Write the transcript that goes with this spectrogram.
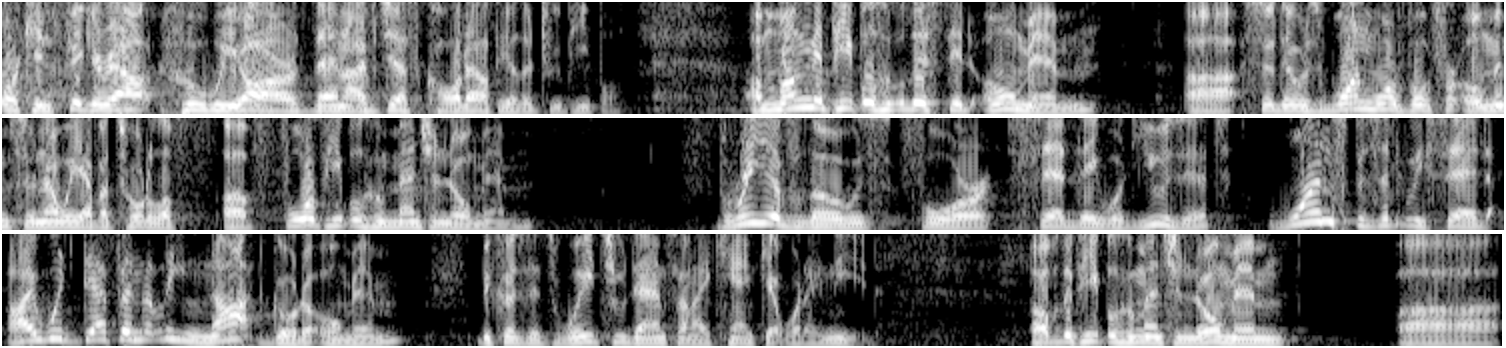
or can figure out who we are, then I've just called out the other two people. Among the people who listed OMIM, uh, so there was one more vote for OMIM, so now we have a total of, of four people who mentioned OMIM. Three of those four said they would use it. One specifically said, I would definitely not go to OMIM because it's way too dense and I can't get what I need. Of the people who mentioned OMIM, uh,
